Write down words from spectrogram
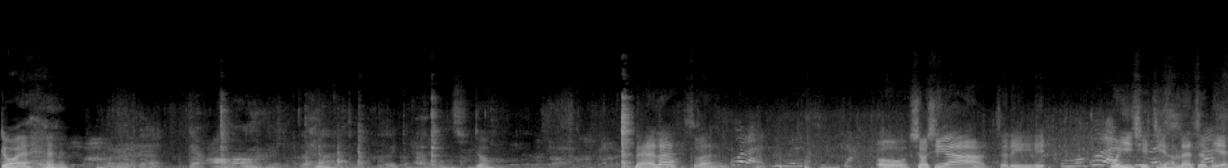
调哎。在阿岗。调。来了是吧？哦，小心啊，这里。我以前经常来这边。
